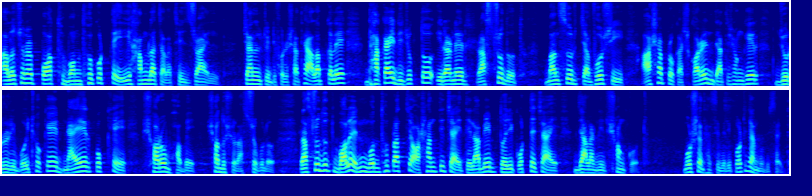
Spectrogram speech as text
আলোচনার পথ বন্ধ করতেই হামলা চালাচ্ছে ইসরায়েল। চ্যানেল টোয়েন্টি ফোরের সাথে আলাপকালে ঢাকায় নিযুক্ত ইরানের রাষ্ট্রদূত মানসুর চাভোসি আশা প্রকাশ করেন, জাতিসংঘের জরুরি বৈঠকে ন্যায়ের পক্ষে সরব হবে সদস্য রাষ্ট্রগুলো। রাষ্ট্রদূত বলেন, মধ্যপ্রাচ্যে অশান্তি চায় তেলাবিব তৈরি করতে চায় জ্বালানির সংকট। মোর্শেদ হাসিবের রিপোর্টে, জানব বিস্তারিত।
